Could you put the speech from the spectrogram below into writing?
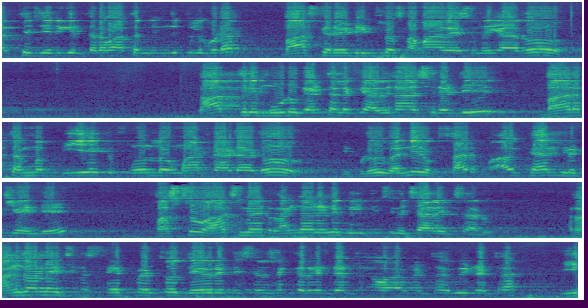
హత్య జరిగిన తర్వాత నిందితులు కూడా భాస్కర్ రెడ్డి ఇంట్లో సమావేశమయ్యారు. రాత్రి మూడు గంటలకి అవినాష్ రెడ్డి భారతమ్మ పిఏకి ఫోన్లో మాట్లాడాడు. ఇప్పుడు ఇవన్నీ ఒకసారి బాగా క్యాల్కులేట్ చేయండి. ఫస్ట్ వాచ్మెన్ రంగాన్ని పిలిపించి విచారించారు. రంగాన్న ఇచ్చిన స్టేట్మెంట్తో దేవిరెడ్డి శివశంకర్ రెడ్డి అంట వాడంట వీడంట ఈ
